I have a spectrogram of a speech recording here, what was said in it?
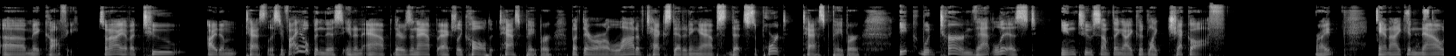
uh, make coffee. So now I have a two item task list. If I open this in an app, there's an app actually called TaskPaper, but there are a lot of text editing apps that support TaskPaper. It would turn that list into something I could like check off right? And I can now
